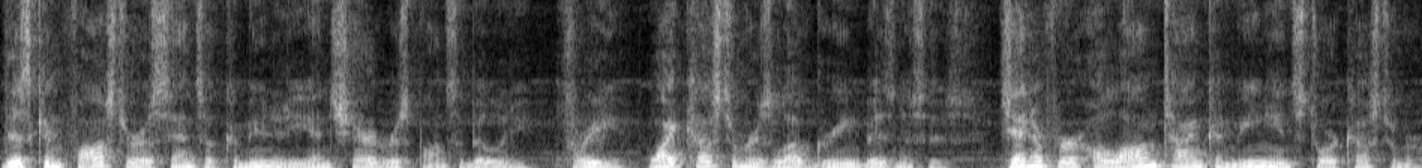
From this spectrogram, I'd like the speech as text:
This can foster a sense of community and shared responsibility. Three, why customers love green businesses. Jennifer, a longtime convenience store customer,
